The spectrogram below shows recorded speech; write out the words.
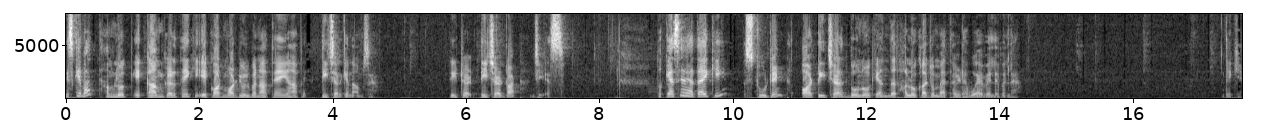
इसके बाद हम लोग एक काम करते हैं कि एक और मॉड्यूल बनाते हैं यहाँ पे, टीचर के नाम से। Teacher teacher dot JS. तो कैसे रहता है कि स्टूडेंट और टीचर दोनों के अंदर हलो का जो मेथड है वो अवेलेबल है। देखिए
